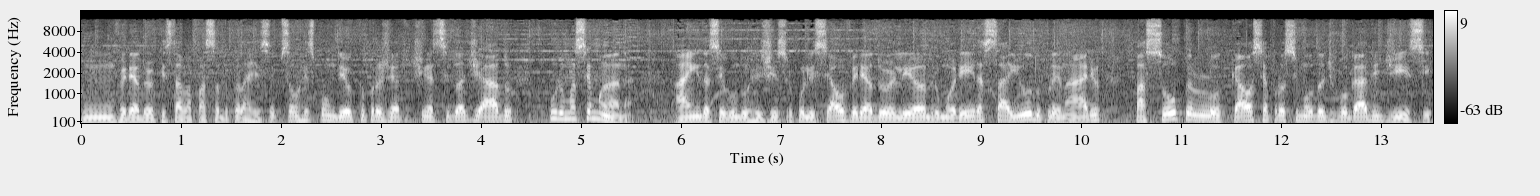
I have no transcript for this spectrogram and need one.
Um vereador que estava passando pela recepção respondeu que o projeto tinha sido adiado por uma semana. Ainda segundo o registro policial, o vereador Leandro Moreira saiu do plenário, passou pelo local, se aproximou do advogado e disse:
